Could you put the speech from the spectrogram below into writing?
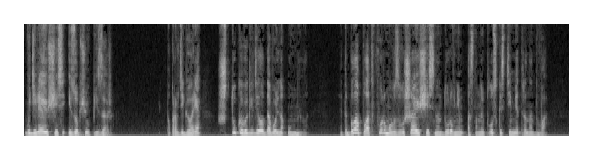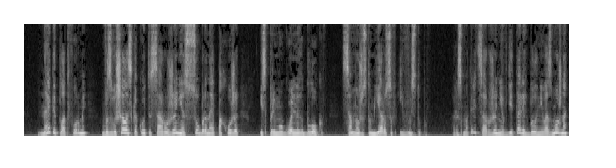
выделяющееся из общего пейзажа. По правде говоря, штука выглядела довольно уныло. Это была платформа, возвышающаяся над уровнем основной плоскости метра на два. На этой платформе возвышалось какое-то сооружение, собранное, похоже, из прямоугольных блоков со множеством ярусов и выступов. Рассмотреть сооружение в деталях было невозможно,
